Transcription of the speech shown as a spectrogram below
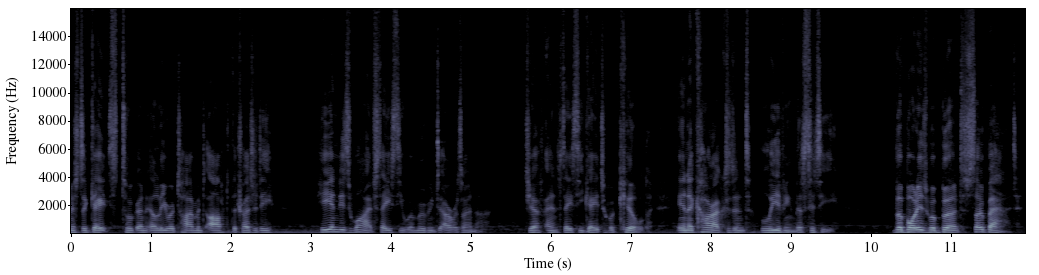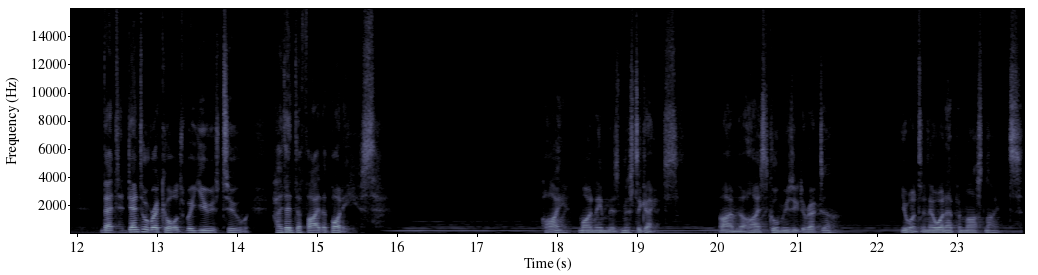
Mr. Gates took an early retirement after the tragedy. He and his wife, Stacy, were moving to Arizona. Jeff and Stacy Gates were killed in a car accident leaving the city. The bodies were burnt so bad that dental records were used to identify the bodies. Hi, my name is Mr. Gates. I'm the high school music director. You want to know what happened last night?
